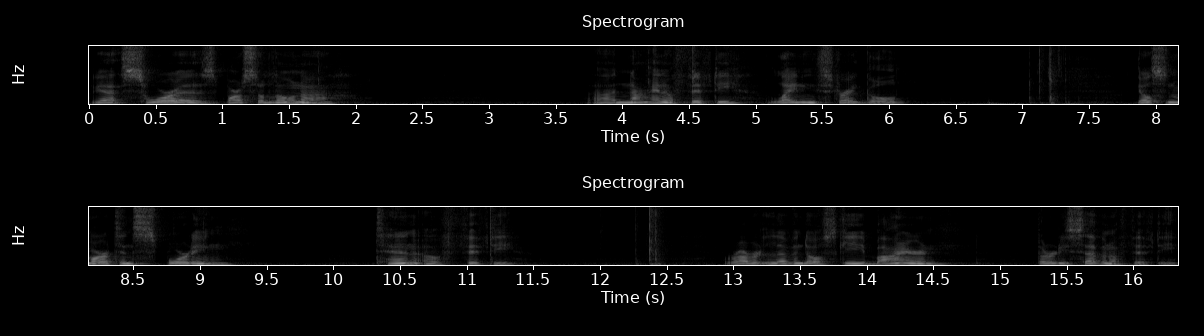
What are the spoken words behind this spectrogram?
We got Suarez, Barcelona, uh, 9 of 50, Lightning Strike Gold. Gelson Martin, Sporting, 10 of 50. Robert Lewandowski, Bayern, 37 of 50.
